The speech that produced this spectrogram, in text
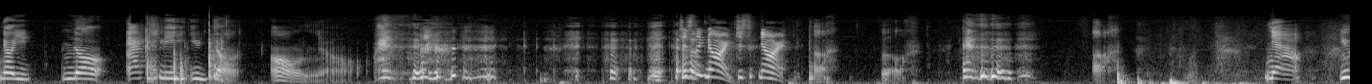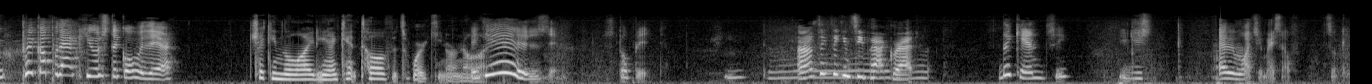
No, you no. Actually, you don't. Oh no. Just ignore it. Just ignore it. Ugh. Ugh. Now, you pick up that cue stick over there. Checking the lighting. I can't tell if it's working or not. It is. Stop it. I don't think they can see Pack Rat. They can see. You just. I've been watching myself. It's okay.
